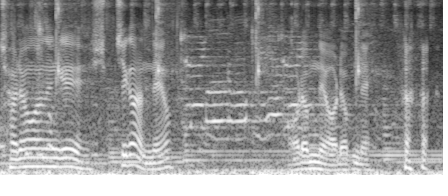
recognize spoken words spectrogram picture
촬영하는 게 쉽지가 않네요. 어렵네 어렵네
